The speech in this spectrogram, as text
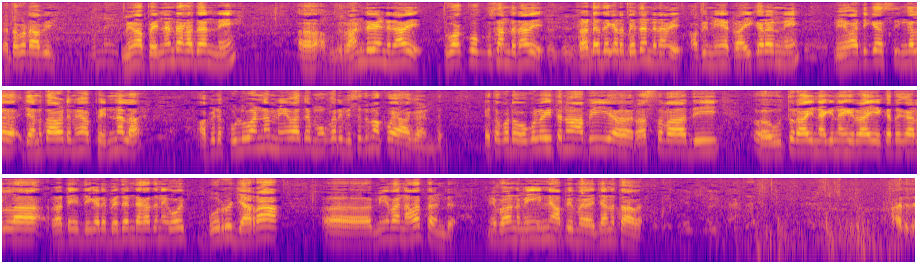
එතකොට අපි මේවා පෙන්වන්න හදන්නේ අ, රණ්ඩු වෙන්න නෙවෙයි තුවක්කුවක් කුසන්න නෙවෙයි රට දෙකට බෙදන්න නෙවෙයි අපි මේ try කරන්නේ මේවා ටික සිංහල ජනතාවට මේවා පෙන්නලා අපිට පුළුවන් නම් මේවාට මොකද විසඳුමක් හොයාගන්න. එතකොට ඕගොල්ලෝ හිතනවා අපි අ, රස්තවාදී අ, උතුරයි නගිනහිරයි එකතු කරලා රටේ දෙකට බෙදන්න හදන ওই බොරු ජරා අ, මේවා නවත්තන්න. මේ බලන්න මේ ඉන්නේ අපි ජනතාව. හරිද?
